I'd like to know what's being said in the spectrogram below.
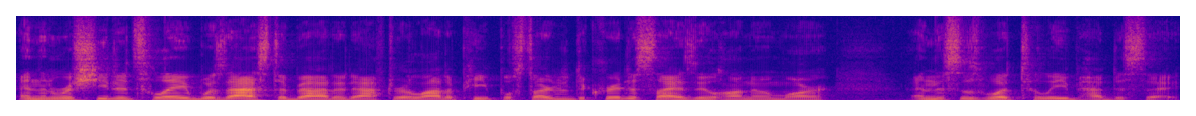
And then Rashida Tlaib was asked about it after a lot of people started to criticize Ilhan Omar. And this is what Tlaib had to say.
